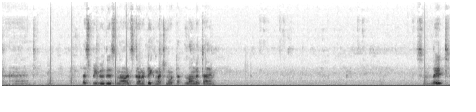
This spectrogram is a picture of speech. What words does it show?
and let's preview this now. It's gonna take much more longer time. Simulate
